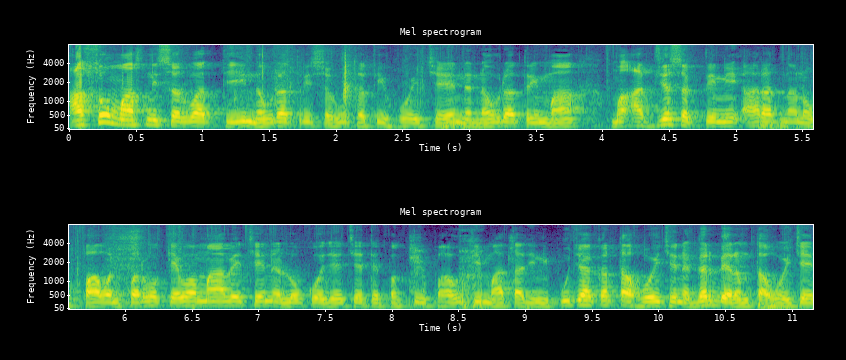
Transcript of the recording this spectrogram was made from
આસો માસની શરૂઆતથી નવરાત્રિ શરૂ થતી હોય છે અને નવરાત્રિમાં માં આદ્ય શક્તિની આરાધનાનો પાવન પર્વ કહેવામાં આવે છે અને લોકો જે છે તે ભક્તિભાવથી માતાજીની પૂજા કરતા હોય છે અને ગરબે રમતા હોય છે.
